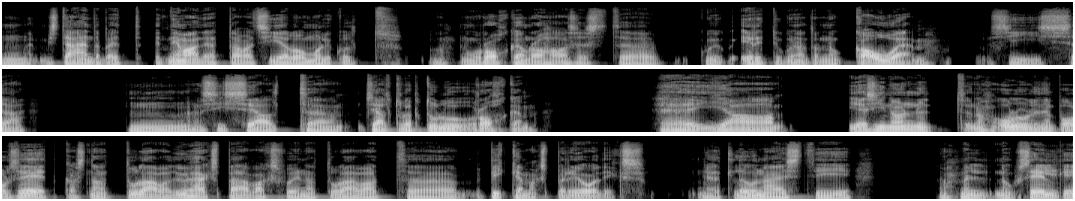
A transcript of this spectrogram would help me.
Mm, mis tähendab, et, et nemad jätavad siia loomulikult noh, nagu rohkem raha, sest äh, kui, eriti kui nad on nagu kauem, siis, äh, mm, siis sealt, sealt tuleb tulu rohkem. Äh, ja, ja siin on nüüd noh, oluline pool see, et kas nad tulevad üheks päevaks või nad tulevad pikemaks perioodiks. et Lõuna-Eesti noh, meil nagu selge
